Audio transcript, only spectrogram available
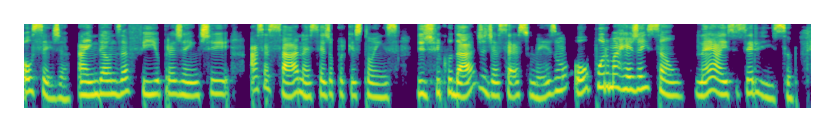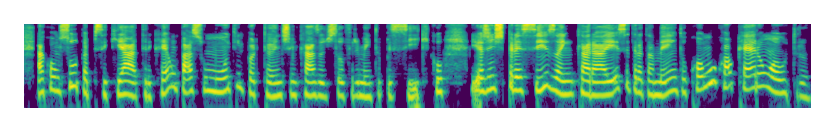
Ou seja, ainda é um desafio para a gente acessar, né, seja por questões de dificuldade de acesso mesmo, ou por uma rejeição, né, a esse serviço. A consulta psiquiátrica é um passo muito importante em caso de sofrimento psíquico e a gente precisa encarar esse tratamento como qualquer um outro.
